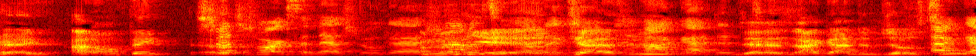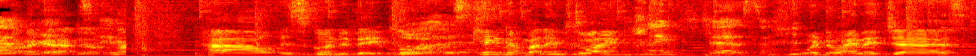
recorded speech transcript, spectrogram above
Okay, I don't think. Uh, Stretch marks are natural, guys. I Shout out mean, yeah, Jasmine. I got them. Jas- too. I got them jokes too. I got I got them. How is going to date loyalists? Loyalist. Kingdom, my name's Dwayne. My name's Jasmine. We're doing it, Jazz.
